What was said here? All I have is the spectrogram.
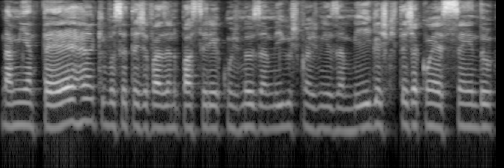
na minha terra, que você esteja fazendo parceria com os meus amigos, com as minhas amigas, que esteja conhecendo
